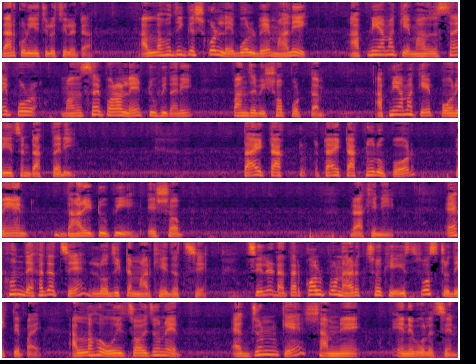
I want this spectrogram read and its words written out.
দাঁড় করিয়েছিল ছেলেটা। আল্লাহ জিজ্ঞেস করলে বলবে, মালিক, আপনি আমাকে মাদ্রাসায় মাদ্রাসায় পড়ালে টুপিদারি পাঞ্জাবি সব পড়তাম। আপনি আমাকে পড়িয়েছেন ডাক্তারি। তাই টাক, তাই টাকনুর উপর প্যান্ট, দাঁড়ি, টুপি এসব রাখিনি। এখন দেখা যাচ্ছে লজিকটা মার খেয়ে যাচ্ছে। ছেলেটা তার কল্পনার চোখে স্পষ্ট দেখতে পায়। আল্লাহ ওই ছয়জনের একজনকে সামনে এনে বলেছেন।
